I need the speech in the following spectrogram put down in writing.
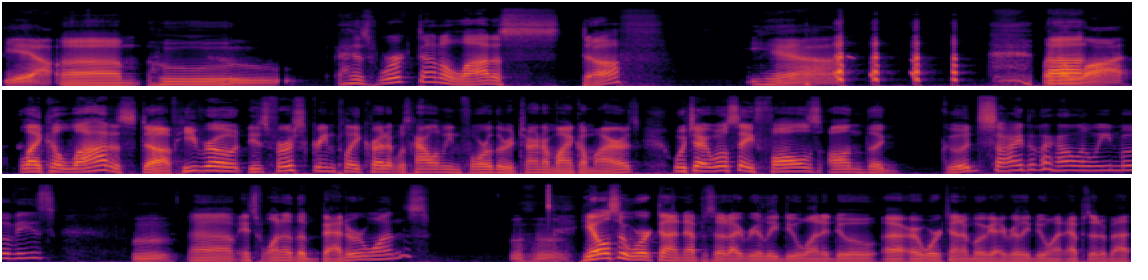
yeah. um, who Who? has worked on a lot of stuff. Yeah. like Uh, a lot. like a lot of stuff. He wrote his first screenplay credit was Halloween 4: The Return of Michael Myers, which I will say falls on the good side of the Halloween movies. Mm. Um, it's one of the better ones. Hmm He also worked on an episode I really do want to do, uh, or worked on a movie I really do want an episode about,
